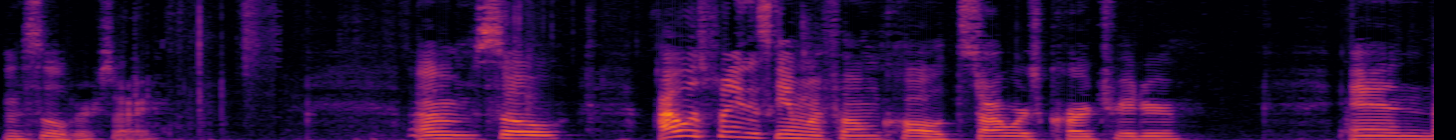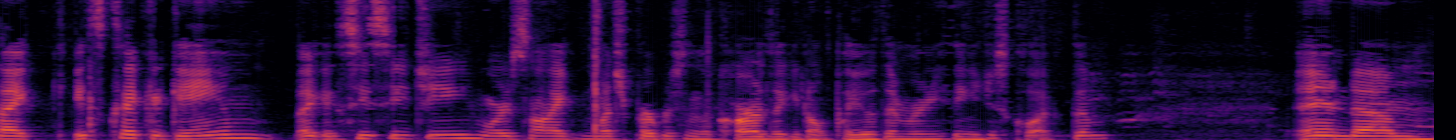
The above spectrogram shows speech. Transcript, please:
And Silver, sorry. Um, so, I was playing this game on my phone called Star Wars Card Trader and like it's like a game like a ccg where it's not like much purpose in the cards like you don't play with them or anything you just collect them and um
